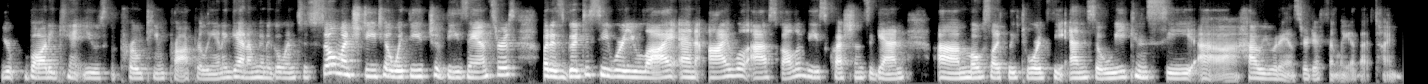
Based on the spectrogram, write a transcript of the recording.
your body can't use the protein properly. And again i'm going to go into so much detail with each of these answers but it's good to see where you lie. And i will ask all of these questions again um, most likely towards the end so we can see uh, how you would answer differently at that time.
